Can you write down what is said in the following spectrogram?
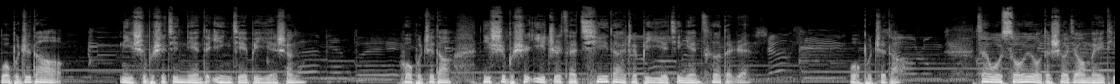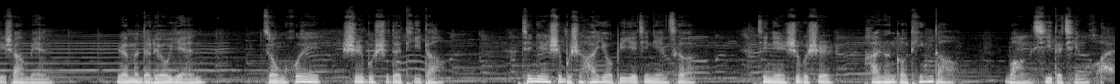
我不知道，你是不是今年的应届毕业生？我不知道你是不是一直在期待着毕业纪念册的人？我不知道，在我所有的社交媒体上面，人们的留言总会时不时的提到：今年是不是还有毕业纪念册？今年是不是还能够听到往昔的情怀？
